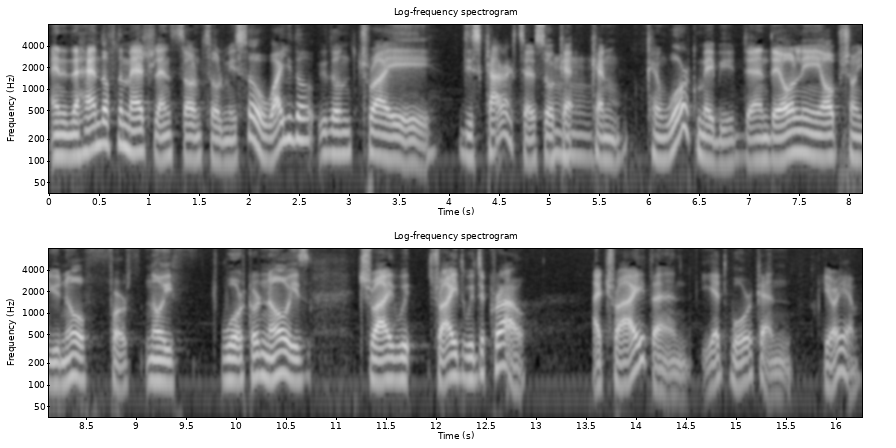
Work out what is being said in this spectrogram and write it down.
And in the end of the match, Lance Storm told me, "So why you don't you don't try this character? So mm-hmm. can can can work maybe?" And the only option you know for know if work or no is try with try it with the crowd. I tried and it worked, and here I am.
